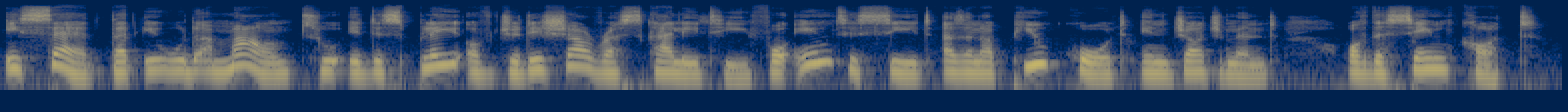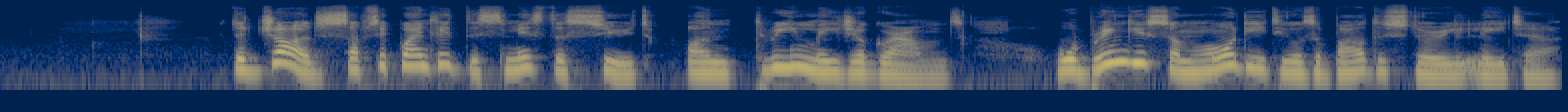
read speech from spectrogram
He said that it would amount to a display of judicial rascality for him to sit as an appeal court in judgment of the same court. The judge subsequently dismissed the suit on three major grounds. We'll bring you some more details about the story later.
